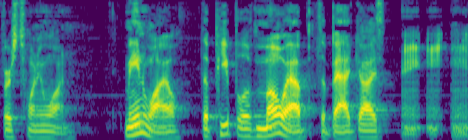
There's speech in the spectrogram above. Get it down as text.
Verse 21. Meanwhile, the people of Moab, the bad guys, eh, eh, eh,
